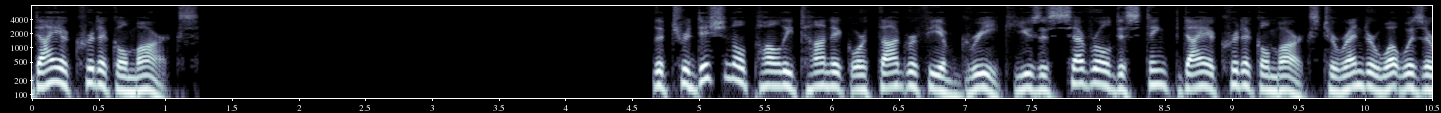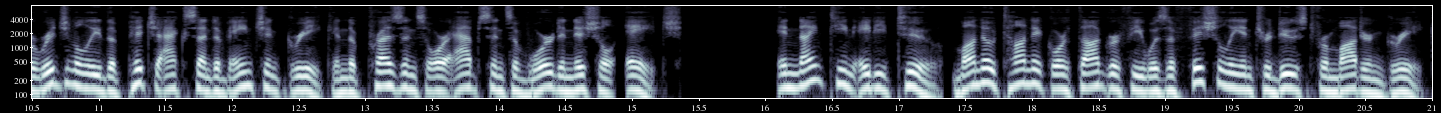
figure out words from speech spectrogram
Diacritical marks. The traditional polytonic orthography of Greek uses several distinct diacritical marks to render what was originally the pitch accent of ancient Greek and the presence or absence of word initial, h. In 1982, monotonic orthography was officially introduced for modern Greek.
